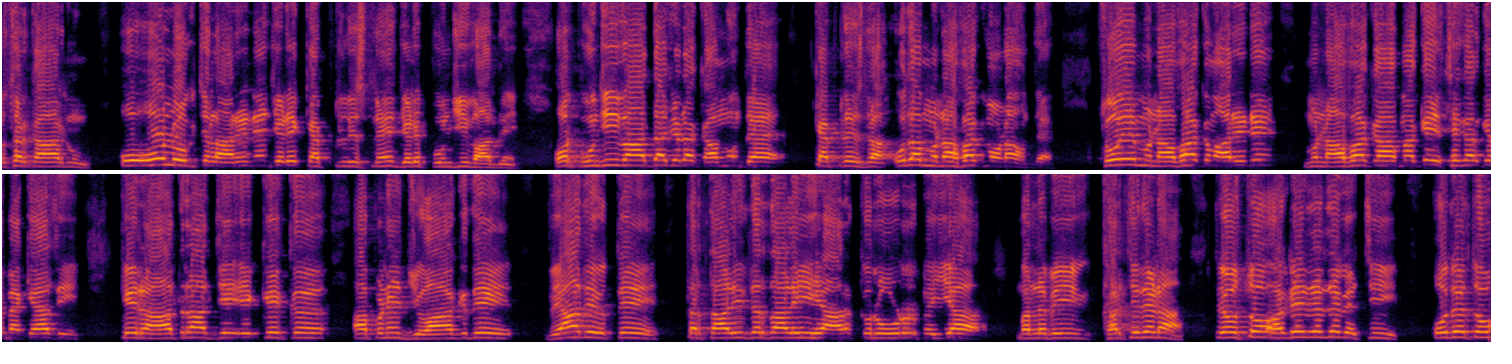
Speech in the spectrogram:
ਉਹ ਸਰਕਾਰ ਨੂੰ, ਉਹ ਉਹ ਲੋਕ ਚਲਾ ਰਹੇ ਨੇ ਜਿਹੜੇ ਕੈਪੀਟਲਿਸਟ ਨੇ, ਜਿਹੜੇ ਪੂੰਜੀਵਾਦ ਨੇ। ਔਰ ਪੂੰਜੀਵਾਦ ਦਾ ਜਿਹੜਾ ਕੰਮ ਹੁੰਦਾ ਹੈ ਕੈਪੀਟਲਿਸਟ ਦਾ, ਉਹਦਾ ਮੁਨਾਫਾ ਕਮਾਉਣਾ ਹੁੰਦਾ ਸੋ ਇਹ ਮੁਨਾਫਾ ਕਮਾ ਰਹੇ ਨੇ। ਮੁਨਾਫਾ ਕਮਾ ਕੇ ਇਸੇ ਕਰਕੇ ਮੈਂ ਕਿਹਾ ਸੀ ਕਿ ਰਾਤ ਰਾਤ ਜੇ ਇੱਕ ਇੱਕ ਆਪਣੇ ਜਵਾਕ ਦੇ ਵਿਆਹ ਦੇ ਉੱਤੇ 43 43 ਹਜ਼ਾਰ ਕਰੋੜ ਰੁਪਈਆ ਮਤਲਬ ਵੀ ਖਰਚ ਦੇਣਾ ਤੇ ਉਸ ਤੋਂ ਅਗਲੇ ਦਿਨ ਦੇ ਵਿੱਚ ਹੀ ਉਹਦੇ ਤੋਂ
